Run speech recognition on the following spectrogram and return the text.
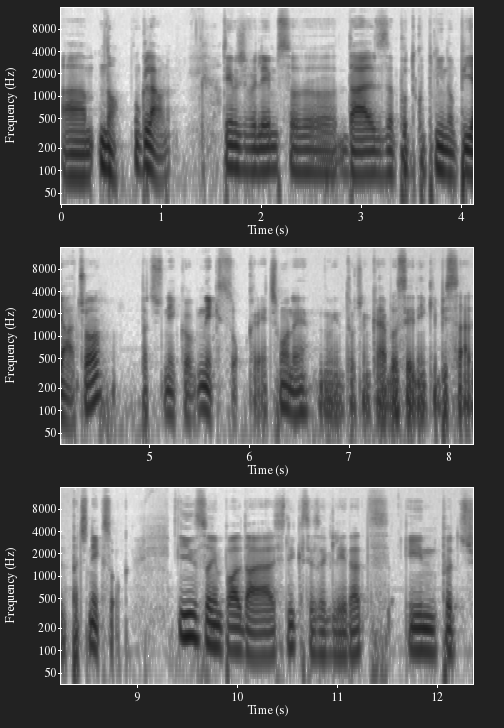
Um, no, v glavnem. Tem živalem so dali za podkupnino pijačo, pač neko, nek sok, rečemo, ne, ne vem točno, kaj je bilo vse neki pisali, pač nek sok. In so jim pol dajali slike za gledati, in pač,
